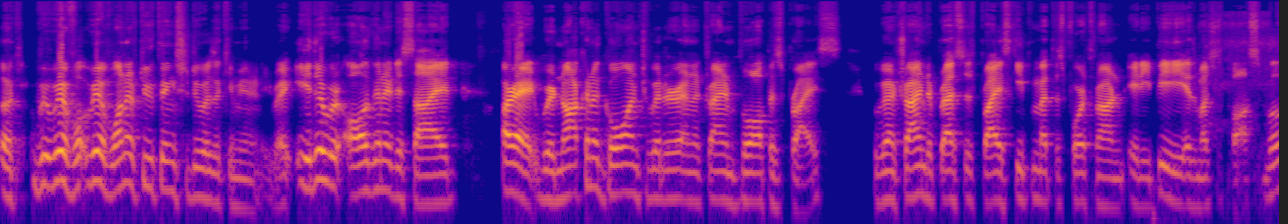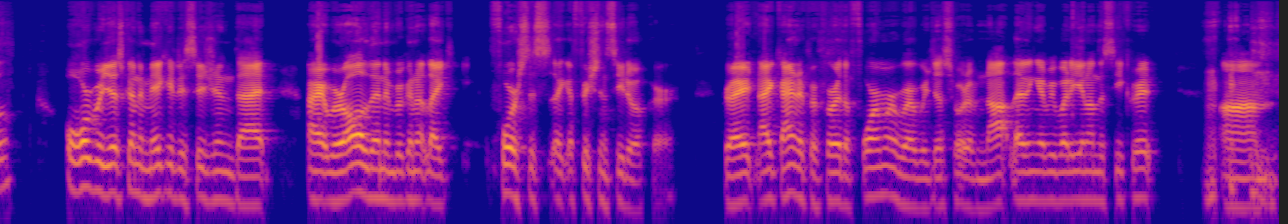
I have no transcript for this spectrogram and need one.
Look, we, we have we have one of two things to do as a community, right? Either we're all gonna decide all right, we're not going to go on Twitter and try and blow up his price. We're going to try and depress his price, keep him at this fourth round ADP as much as possible. Or we're just going to make a decision that, all right, we're all in and we're going to like force this like efficiency to occur. right? I kind of prefer the former, where we're just sort of not letting everybody in on the secret. Um,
